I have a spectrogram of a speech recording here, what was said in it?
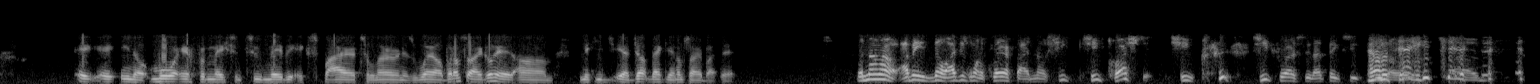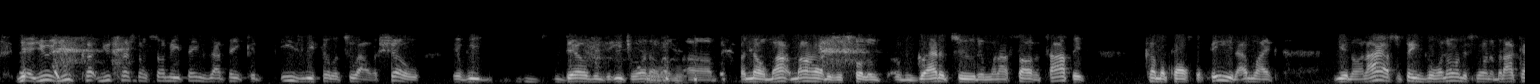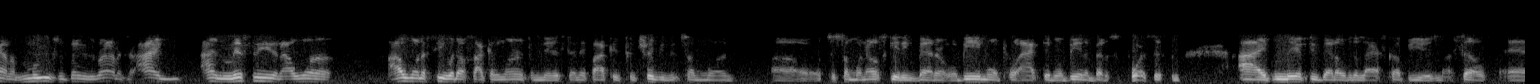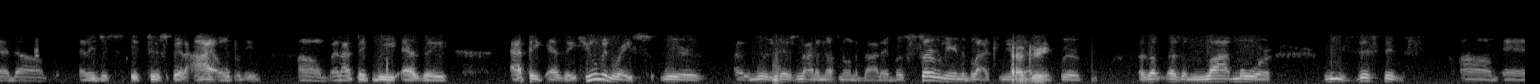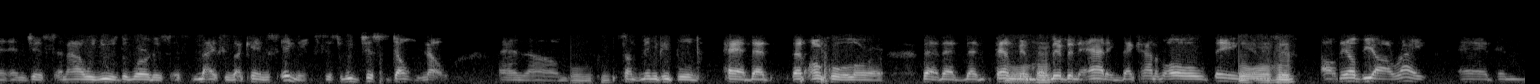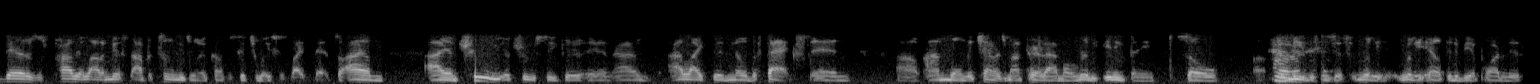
eh, eh, you know, more information to maybe expire to learn as well. But I'm sorry. Go ahead, um, Nikki. Yeah, jump back in. I'm sorry about that. But no, no. I mean, no. I just want to clarify. No, she she crushed it. She she crushed it. I think she. You Oh, know, you. um, yeah, you you cut you touched on so many things I think could easily fill a two-hour show if we delved into each one of them. Um, but no, my my heart is just full of, of gratitude. And when I saw the topic come across the feed, I'm like, you know, and I have some things going on this morning, but I kind of moved some things around and said, I'm I'm listening and I wanna I wanna see what else I can learn from this and if I could contribute to someone uh, to someone else getting better or being more proactive or being a better support system. I've lived through that over the last couple of years myself, and um, and it just it's just been eye opening. Um, and I think we as a I think as a human race we're, uh, we're there's not enough known about it, but certainly in the black community, I agree. think we're there's a, there's a lot more resistance um, and and just and I will use the word as, as nice as I can, just ignorance. Just we just don't know, and um, Mm-hmm. some many people had that that uncle or that that that family member Mhm. lived in the attic, that kind of old thing. And it's Mhm. just, oh, they'll be all right. And and there's probably a lot of missed opportunities when it comes to situations like that. So I am I am truly a true seeker, and I I like to know the facts, and uh, I'm willing to challenge my paradigm on really anything. So uh, for me, this is just really really healthy to be a part of this.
